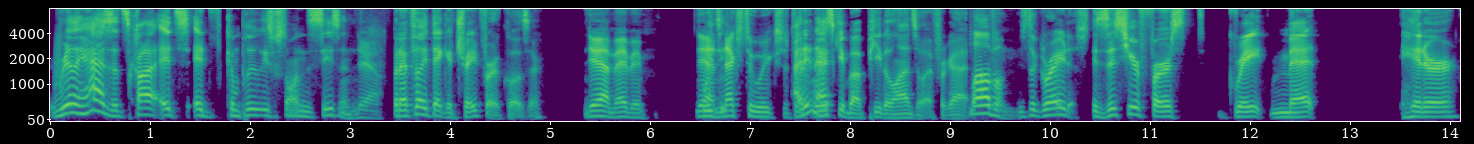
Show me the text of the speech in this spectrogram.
It really has. It's ca- it's it completely swung the season. yeah, But I feel like they could trade for a closer. yeah. Maybe. Yeah, you- next two weeks. Are I didn't we- ask you about Pete Alonso. I forgot. Love him. He's the greatest. Is this your first great Met hitter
